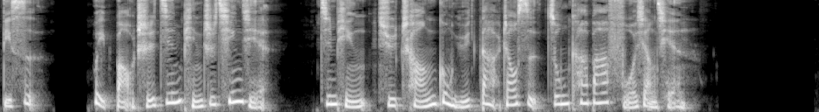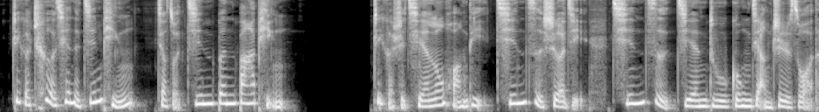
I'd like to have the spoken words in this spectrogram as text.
第四，为保持金瓶之清洁，金瓶需常供于大昭寺宗喀巴佛像前。这个撤迁的金瓶叫做金奔八瓶，这可是乾隆皇帝亲自设计、亲自监督工匠制作的。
